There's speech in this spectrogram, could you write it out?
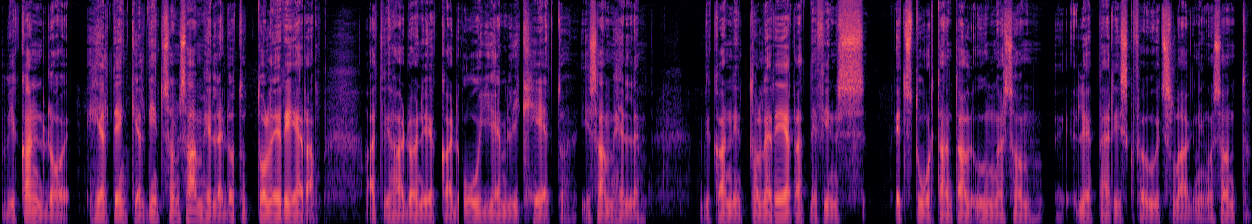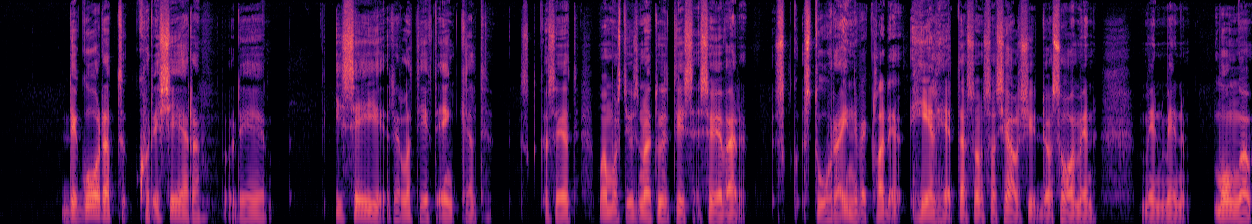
vi kan då helt enkelt inte som samhälle då tolerera att vi har då en ökad ojämlikhet i samhället. Vi kan inte tolerera att det finns ett stort antal unga som löper risk för utslagning och sånt. Det går att korrigera och det är i sig relativt enkelt. Ska säga att man måste ju naturligtvis se över stora invecklade helheter som socialskydd och så men, men, men många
